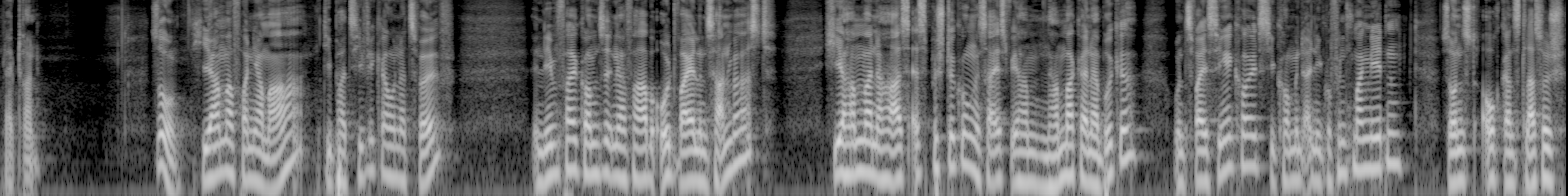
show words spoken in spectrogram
Bleibt dran. So, hier haben wir von Yamaha die Pacifica 112. In dem Fall kommen sie in der Farbe Old Violent Sunburst. Hier haben wir eine HSS-Bestückung, das heißt, wir haben einen Hamburger in der Brücke und zwei Single Coils, die kommen mit Anico 5 Magneten. Sonst auch ganz klassisch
